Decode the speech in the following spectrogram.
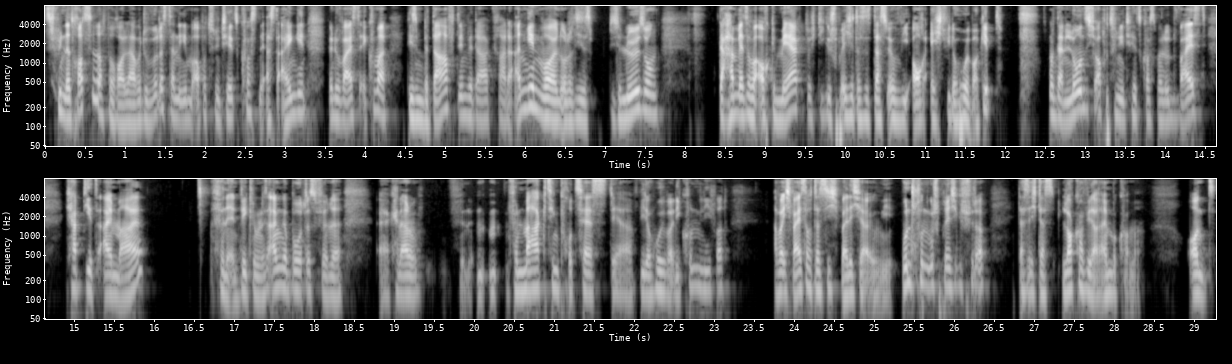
spielen dann trotzdem noch eine Rolle, aber du würdest dann eben Opportunitätskosten erst eingehen, wenn du weißt, ey, guck mal, diesen Bedarf, den wir da gerade angehen wollen oder dieses, diese Lösung, da haben wir jetzt aber auch gemerkt durch die Gespräche, dass es das irgendwie auch echt wiederholbar gibt. Und dann lohnt sich Opportunitätskosten, weil du weißt, ich habe die jetzt einmal für eine Entwicklung des Angebotes, für eine, äh, keine Ahnung, für, einen Marketingprozess, der wiederholbar die Kunden liefert. Aber ich weiß auch, dass ich, weil ich ja irgendwie Wunschkundengespräche geführt habe, dass ich das locker wieder reinbekomme. Und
